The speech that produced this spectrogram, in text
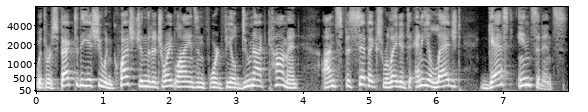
With respect to the issue in question, the Detroit Lions and Ford Field do not comment on specifics related to any alleged guest incidents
